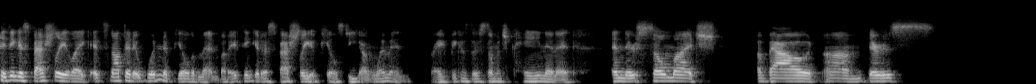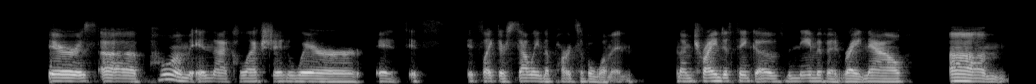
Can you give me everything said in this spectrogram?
I think especially like it's not that it wouldn't appeal to men, but I think it especially appeals to young women, right? Because there's so much pain in it, and there's so much about um, there's there's a poem in that collection where it, it's it's like they're selling the parts of a woman, and I'm trying to think of the name of it right now, um,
